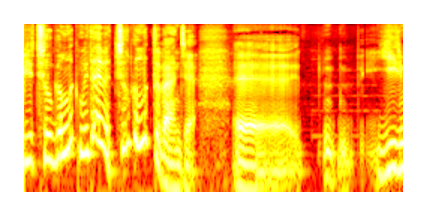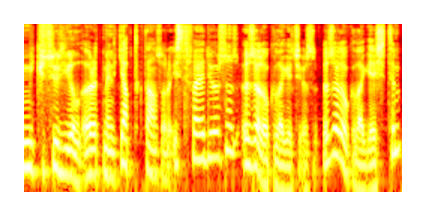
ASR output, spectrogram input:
bir çılgınlık mıydı? Evet çılgınlıktı bence. E, 20 küsür yıl öğretmenlik yaptıktan sonra istifa ediyorsunuz. Özel okula geçiyorsunuz. Özel okula geçtim.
